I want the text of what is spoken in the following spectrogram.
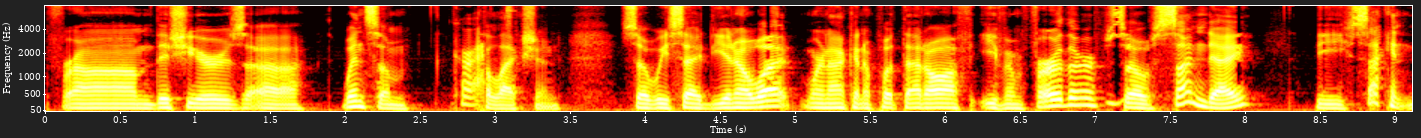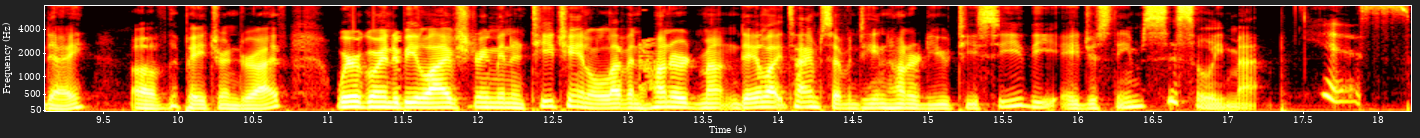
from this year's uh, Winsome Correct. collection. So we said, you know what? We're not going to put that off even further. So Sunday, the second day of the patron drive, we're going to be live streaming and teaching at 1100 Mountain Daylight Time, 1700 UTC, the Age of Steam Sicily map. Yes.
